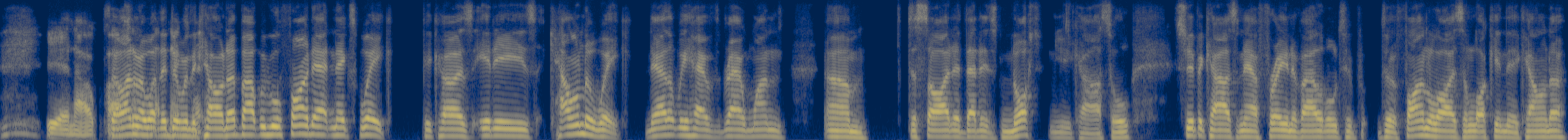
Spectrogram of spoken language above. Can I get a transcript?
yeah, no. So I don't know what they're doing with the calendar, but we will find out next week because it is calendar week. Now that we have round one um, decided that it's not Newcastle, supercars are now free and available to to finalize and lock in their calendar,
